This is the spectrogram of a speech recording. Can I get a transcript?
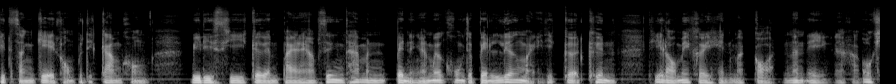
ผิดสังเกตของพฤติกรรมของ BDC เกินไปนะครับ ซึ่งถ้ามันเป็นอย่างนั้นก็คงจะเป็นเรื่องใหม่ที่เกิดขึ้น ที่เราไม่เคยเห็นมาก่อนนั่นเองนะครับโอเค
